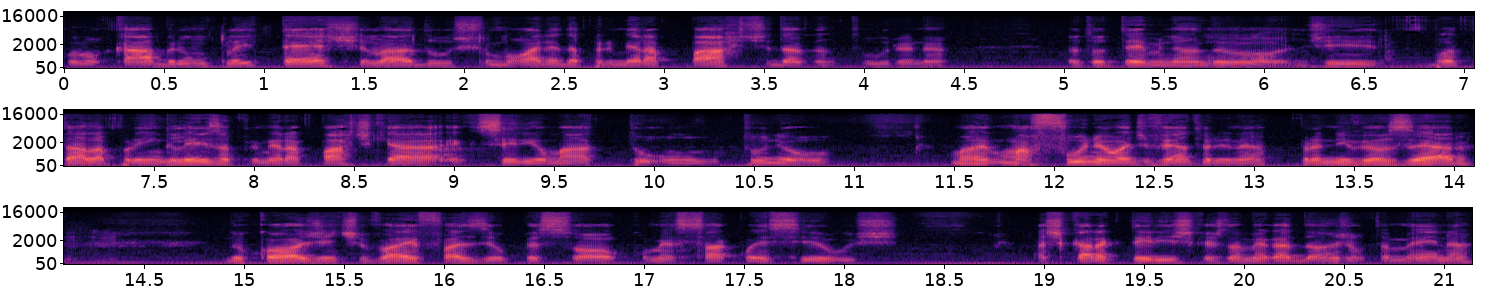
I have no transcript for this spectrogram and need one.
colocar, abrir um playtest lá do Shumoria da primeira parte da aventura, né? Eu tô terminando de botar lá pro inglês a primeira parte, que, é, que seria uma, um túnel, uma, uma funnel adventure, né? Para nível zero, do qual a gente vai fazer o pessoal começar a conhecer os, as características da Mega Dungeon também, né?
